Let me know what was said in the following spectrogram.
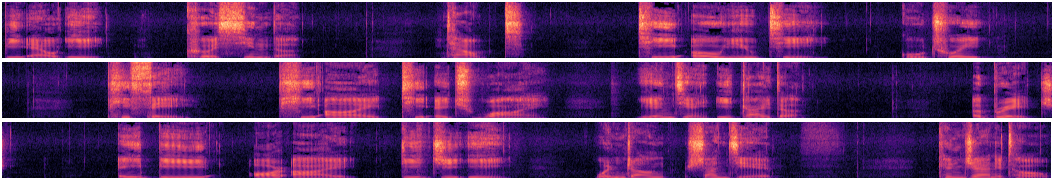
B L E，可信的；tout，T O U T，鼓吹；pithy，P I T H Y，言简意赅的；abridge，A B R I D G E，文章删节。 congenital,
